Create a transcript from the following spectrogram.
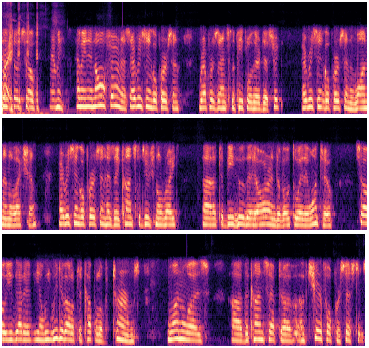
right. so, so, I mean, I mean, in all fairness, every single person represents the people of their district. Every single person won an election. Every single person has a constitutional right uh, to be who they are and to vote the way they want to. So you've got to, you know, we, we developed a couple of terms. One was uh, the concept of, of cheerful persistence.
